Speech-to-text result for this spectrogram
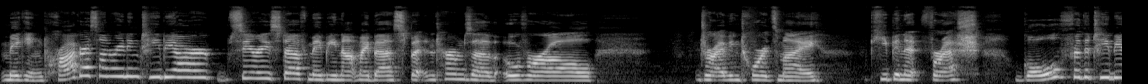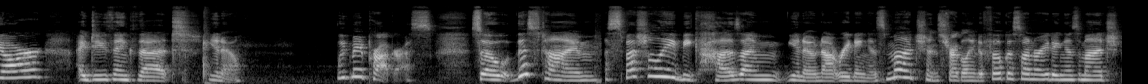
making progress on reading TBR series stuff, maybe not my best, but in terms of overall driving towards my keeping it fresh goal for the TBR, I do think that, you know, we've made progress. So this time, especially because I'm, you know, not reading as much and struggling to focus on reading as much,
